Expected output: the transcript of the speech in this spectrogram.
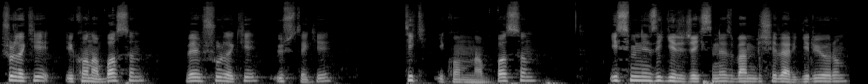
Şuradaki ikona basın ve şuradaki üstteki tik ikonuna basın. İsminizi gireceksiniz. Ben bir şeyler giriyorum.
